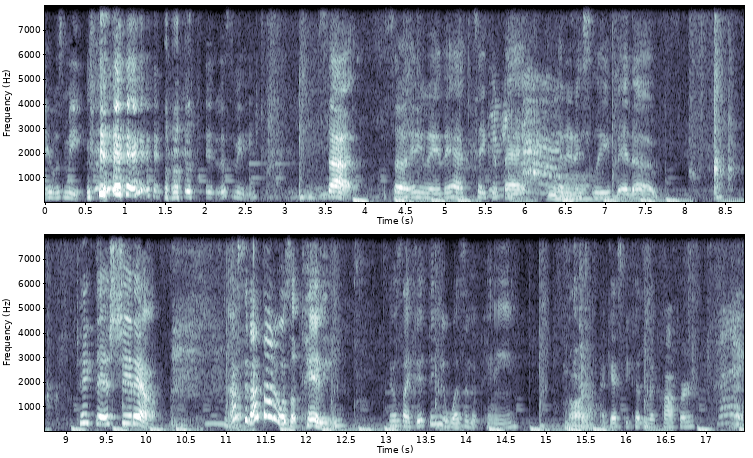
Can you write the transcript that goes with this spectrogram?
it was me. it was me. Stop. So anyway, they had to take her back, put her to sleep, and uh, take that shit out. I said I thought it was a penny. It was like good thing it wasn't a penny. Alright. I guess because of the copper. Hey,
